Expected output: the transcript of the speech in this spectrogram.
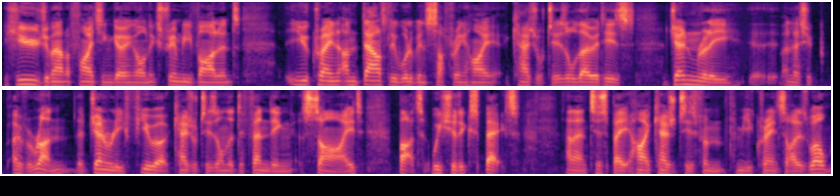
Huge amount of fighting going on, extremely violent. Ukraine undoubtedly would have been suffering high casualties, although it is generally, uh, unless you're overrun, there are generally fewer casualties on the defending side. But we should expect and anticipate high casualties from from Ukraine side as well.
